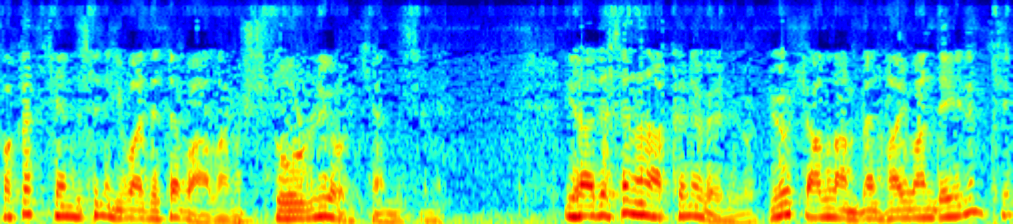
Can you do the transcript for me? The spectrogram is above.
Fakat kendisini ibadete bağlamış. Zorluyor kendisini. İradesinin hakkını veriyor. Diyor ki Allah'ım ben hayvan değilim ki.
